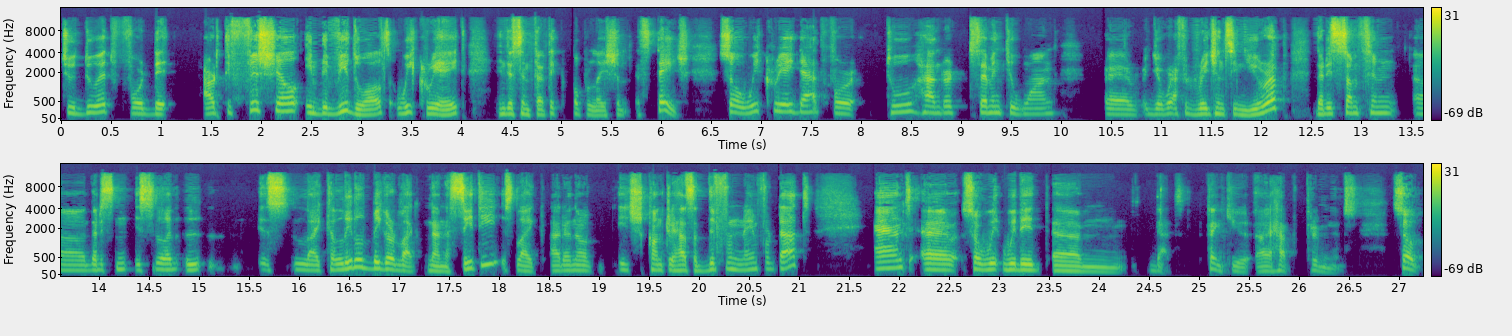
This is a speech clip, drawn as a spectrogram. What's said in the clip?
to do it for the artificial individuals we create in the synthetic population stage so we create that for 271 uh, geographic regions in Europe. That is something that is is is like a little bigger like than a city. It's like I don't know. Each country has a different name for that, and uh, so we we did um, that. Thank you. I have three minutes. So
